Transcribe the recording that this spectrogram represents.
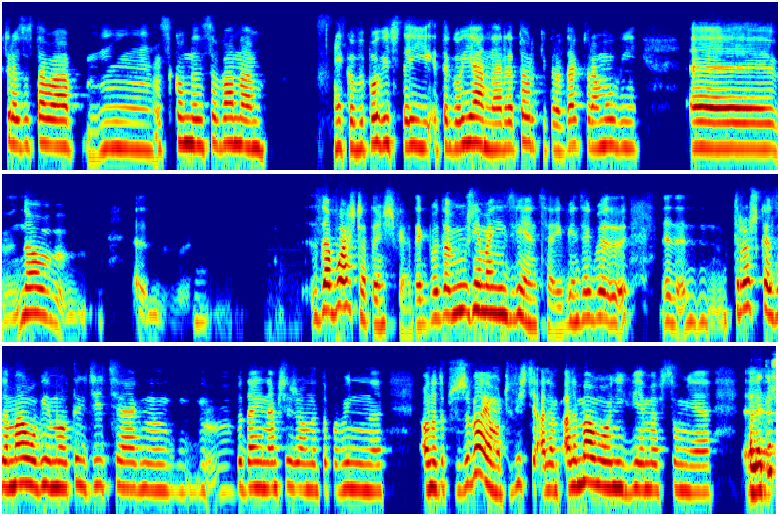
która została mm, skondensowana jako wypowiedź tej, tego ja, narratorki, prawda, która mówi, e, no, e, zawłaszcza ten świat, jakby tam już nie ma nic więcej, więc jakby e, e, troszkę za mało wiemy o tych dzieciach, no, wydaje nam się, że one to powinny, one to przeżywają oczywiście, ale, ale mało o nich wiemy w sumie. e, Ale też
